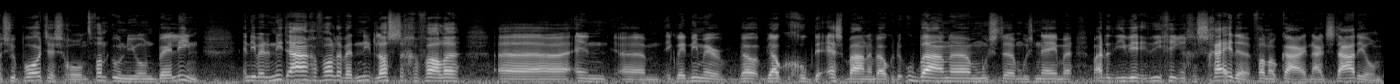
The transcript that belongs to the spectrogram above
supporters rond van Union Berlin. En die werden niet aangevallen, werden niet lastiggevallen. en ehm, ik weet niet meer wel, welke groep de S-baan en welke de U-baan moest, moest nemen. Maar die, die gingen gescheiden van elkaar naar het stadion.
